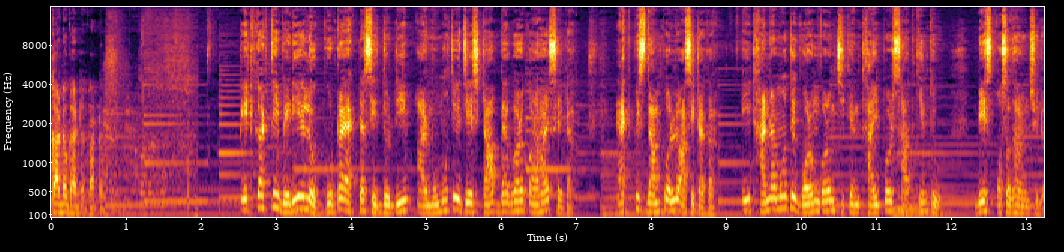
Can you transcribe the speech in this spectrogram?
কাটো কাটো কাটো। পেট কাটতে বেরিয়ে এলো গোটা একটা সিদ্ধ ডিম আর মোমোতে যে স্টাফ ব্যবহার করা হয় সেটা। এক পিস দাম পড়ল আশি টাকা। এই ঠান্ডার মধ্যে গরম গরম চিকেন থাইপোর স্বাদ কিন্তু বেশ অসাধারণ ছিল।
